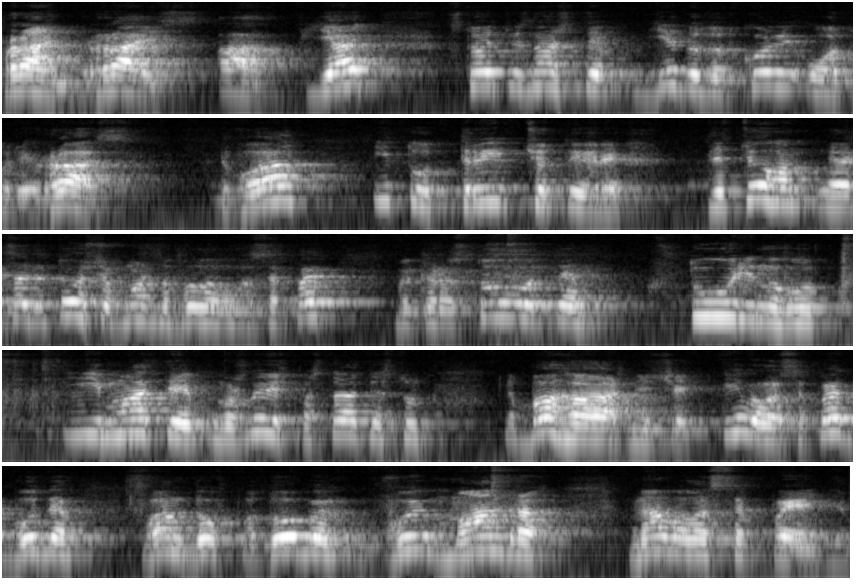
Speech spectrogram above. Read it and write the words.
Prime Rise A5 стоїть відзначити, є додаткові отвори. Раз, два і тут три, чотири. Для цього е, це для того, щоб можна було велосипед використовувати в турінгу і мати можливість поставити тут багажничок. І велосипед буде вам до вподоби в мандрах на велосипеді.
